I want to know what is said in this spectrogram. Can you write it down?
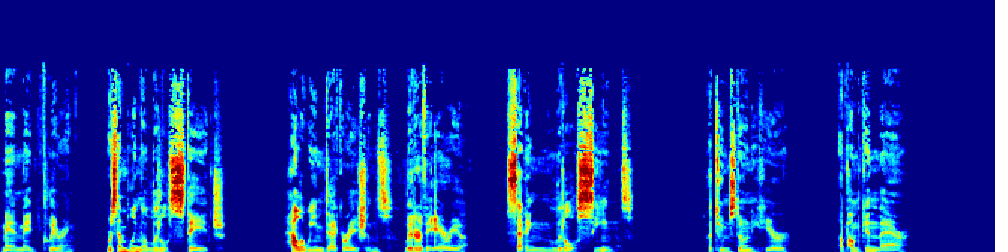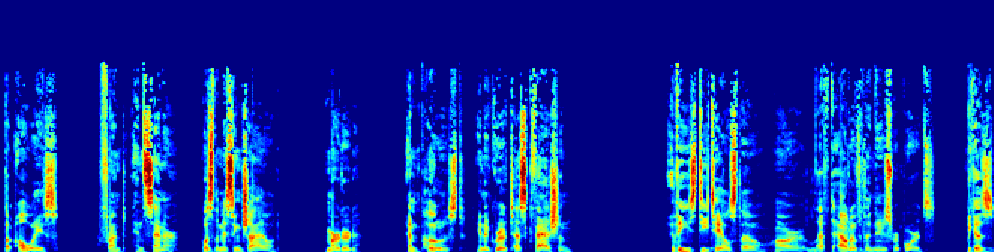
man made clearing, resembling a little stage. Halloween decorations litter the area, setting little scenes. A tombstone here, a pumpkin there, but always, front and center, was the missing child, murdered and posed in a grotesque fashion. These details, though, are left out of the news reports because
